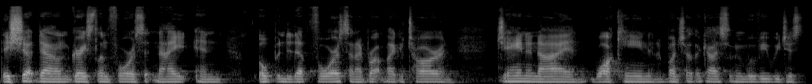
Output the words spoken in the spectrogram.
they shut down Graceland for us at night and opened it up for us and I brought my guitar and Jane and I and Joaquin and a bunch of other guys from the movie, we just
